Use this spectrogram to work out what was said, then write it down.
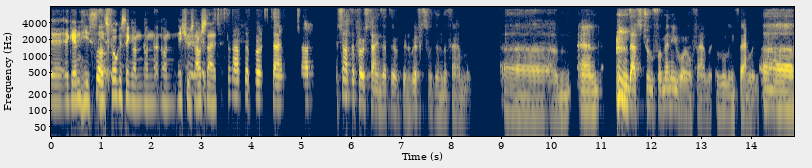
uh, again, he's he's focusing on, on on issues outside. It's not the first time. It's not it's not the first time that there have been rifts within the family. Um, and that's true for many royal family, ruling families. Uh,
